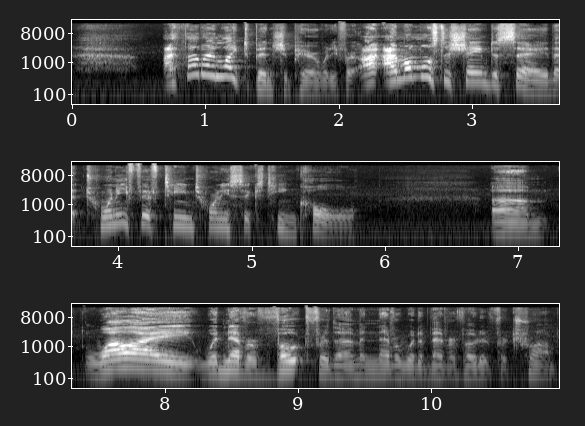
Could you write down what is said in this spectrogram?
i thought i liked ben shapiro when he first I, i'm almost ashamed to say that 2015 2016 cole um, while i would never vote for them and never would have ever voted for trump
